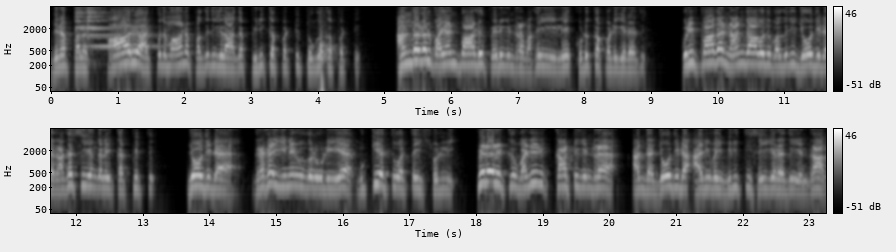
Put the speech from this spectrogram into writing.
தினப்பலன். ஆறு அற்புதமான பகுதிகளாக பிரிக்கப்பட்டு தொகுக்கப்பட்டு அன்பர்கள் பயன்பாடு பெறுகின்ற வகையிலே கொடுக்கப்படுகிறது. குறிப்பாக நான்காவது பகுதி ஜோதிட ரகசியங்களை கற்பித்து ஜோதிட கிரக இணைவுகளுடைய முக்கியத்துவத்தை சொல்லி பிறருக்கு வழி காட்டுகின்ற அந்த ஜோதிட அறிவை விருத்தி செய்கிறது என்றால்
